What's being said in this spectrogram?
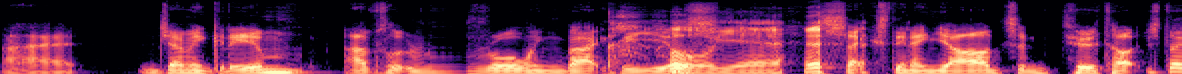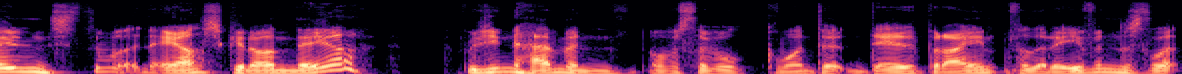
Uh, Jimmy Graham, absolutely rolling back the years. Oh yeah, 69 yards and two touchdowns. What else going on there? Between him and obviously we'll come on to Dez Bryant for the Ravens. Like,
